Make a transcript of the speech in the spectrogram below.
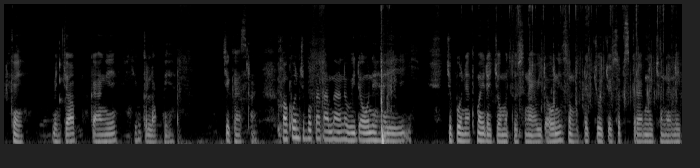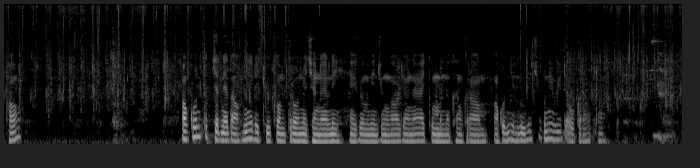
អូខេបញ្ចប់ការងារយើងក្លុកវា ជាការស្រេចអរគុណចំពោះការតាមដាននៅវីដេអូនេះហើយចំពោះអ្នកថ្មីដែលចូលមកទស្សនាវីដេអូនេះសូមកុំភ្លេចជួយចុច Subscribe នៅ Channel នេះផងអរគុណទឹកចិត្តអ្នកទាំងអស់គ្នាដែលជួយគ្រប់គ្រងនៅ Channel នេះហើយបើមានចម្ងល់យ៉ាងណាអាច comment នៅខាងក្រោមអរគុណជំរាបលាជួបគ្នាវីដេអូក្រោយៗ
